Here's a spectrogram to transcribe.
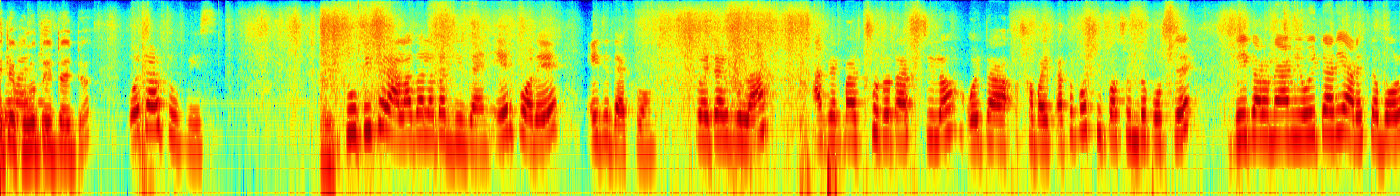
এটা খোলো তো এটা এটা। ওটাও টু পিস টু পিসের আলাদা আলাদা ডিজাইন এরপরে এই যে দেখো সোয়েটারগুলা। আগের বার ছোটটা আসছিল ওইটা সবাই এত বেশি পছন্দ করছে। যেই কারণে আমি ওইটারই আরেকটা বড়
